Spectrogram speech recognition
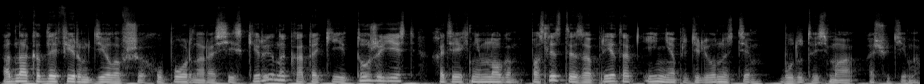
Однако для фирм, делавших упор на российский рынок, а такие тоже есть, хотя их немного, последствия запрета и неопределенности будут весьма ощутимы.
